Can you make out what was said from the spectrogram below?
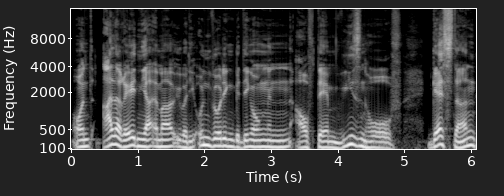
Und alle reden ja immer über die unwürdigen Bedingungen auf dem Wiesenhof. Gestern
